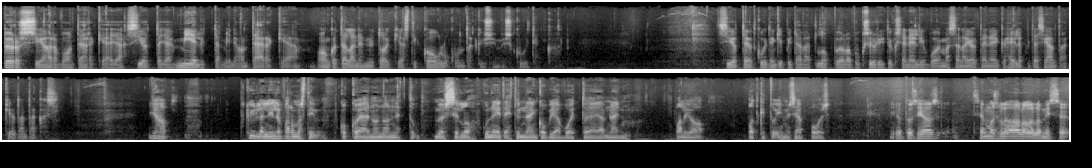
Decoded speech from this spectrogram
pörssiarvo on tärkeä ja sijoittajan miellyttäminen on tärkeää. Onko tällainen nyt oikeasti koulukuntakysymys kuitenkaan? sijoittajat kuitenkin pitävät loppujen lopuksi yrityksen elinvoimaisena, joten eikö heille pitäisi antaa jotain takaisin? Ja kyllä niille varmasti koko ajan on annettu, myös silloin kun ei tehty näin kovia voittoja ja näin paljon potkittu ihmisiä pois. Joo, tosiaan semmoisilla aloilla, missä,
